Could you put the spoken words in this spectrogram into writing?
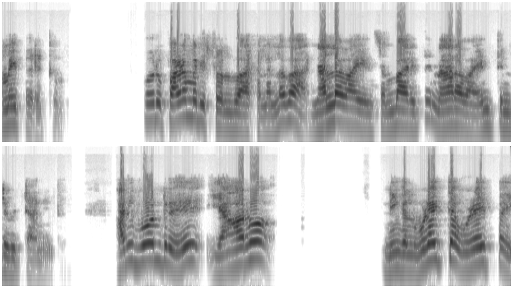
அமைப்பு இருக்கும். ஒரு பழமொழி சொல்வார்கள் அல்லவா? நல்ல வாயன் சம்பாதித்து நாரவாயன் தின்று விட்டான் என்று. அதுபோன்று யாரோ நீங்கள் உழைத்த உழைப்பை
